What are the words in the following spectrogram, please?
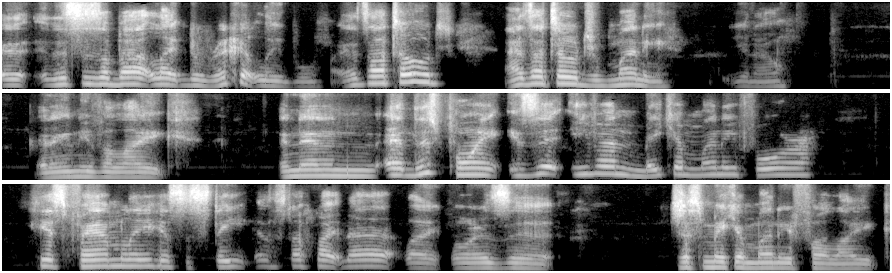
uh, this is about like the record label. As I told, as I told you, money. You know, it ain't even like. And then at this point, is it even making money for his family, his estate, and stuff like that? Like, or is it just making money for like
